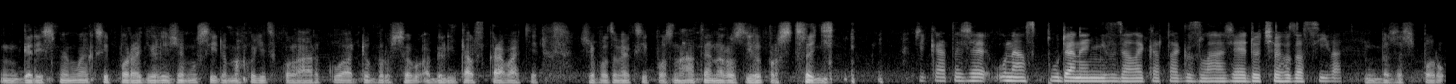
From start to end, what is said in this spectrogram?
kdy jsme mu jaksi poradili, že musí doma chodit v kolárku a do Bruselu, aby lítal v kravatě, že potom jaksi pozná ten rozdíl prostředí. Říkáte, že u nás půda není zdaleka tak zlá, že je do čeho zasívat. Bez sporu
